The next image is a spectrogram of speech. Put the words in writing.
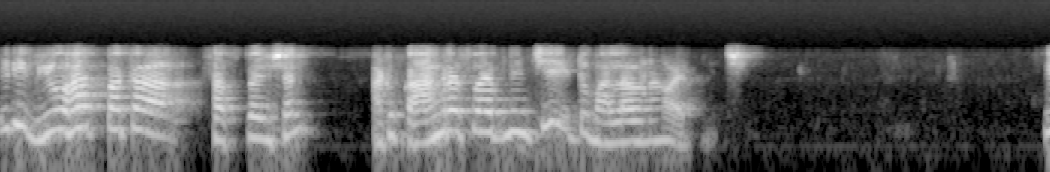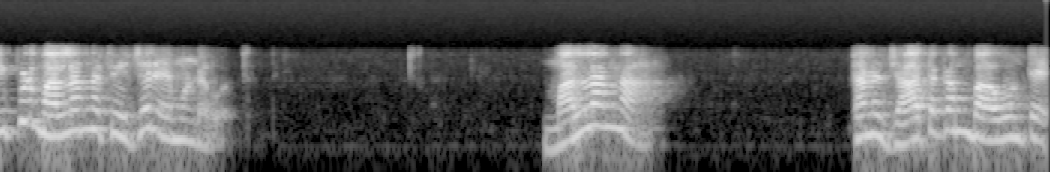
ఇది వ్యూహాత్మక సస్పెన్షన్. అటు కాంగ్రెస్ వైపు నుంచి ఇటు మల్లన్న వైపు నుంచి. ఇప్పుడు మల్లన్న ఫ్యూచర్ ఏముండబోతుంది? మల్లన్న తన జాతకం బాగుంటే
